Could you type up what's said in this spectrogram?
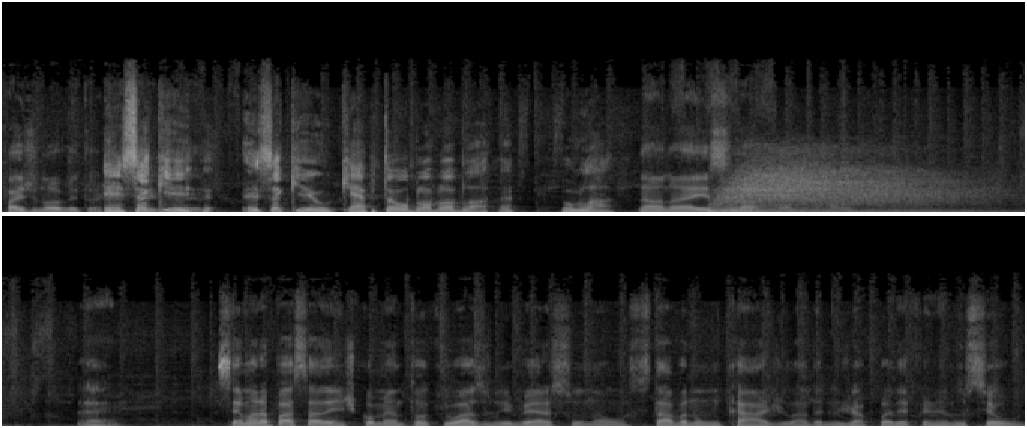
Faz de novo, Heitor. Esse aqui, esse aqui, o Capital blá blá blá. Vamos lá. Não, não é isso não. É. Semana passada a gente comentou que o Asa Universo não estava num card lá da New Japan defendendo o seu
